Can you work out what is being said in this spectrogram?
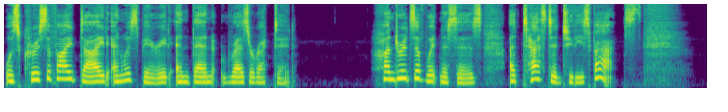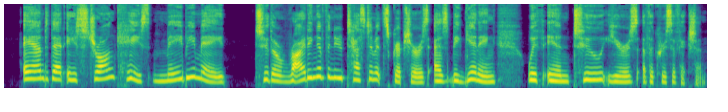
was crucified, died, and was buried, and then resurrected. Hundreds of witnesses attested to these facts, and that a strong case may be made to the writing of the New Testament scriptures as beginning within two years of the crucifixion.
